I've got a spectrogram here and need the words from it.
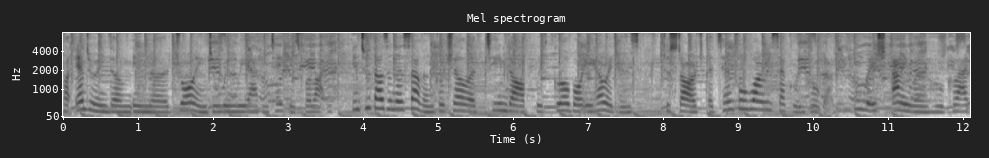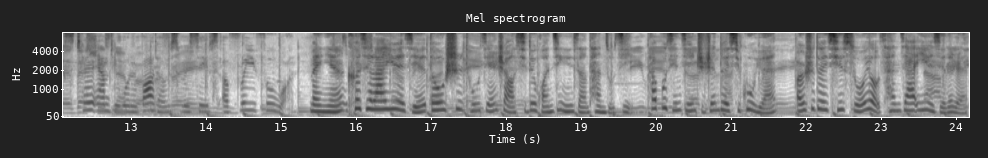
by entering them in a drawing to win VIP tickets for life. In 2007, Coachella teamed up with Global Inheritance to start a 10 for 1 recycling program, in which anyone who collects 10 empty water bottles receives a free full one. 每年，科切拉音乐节都试图减少其对环境影响的碳足迹。它不仅仅只针对其雇员，而是对其所有参加音乐节的人。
